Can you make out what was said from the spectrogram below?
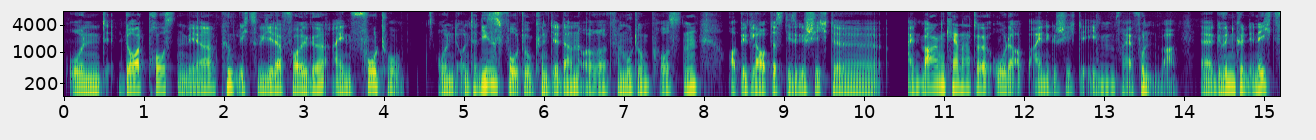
Und dort posten wir pünktlich zu jeder Folge ein Foto. Und unter dieses Foto könnt ihr dann eure Vermutung posten, ob ihr glaubt, dass diese Geschichte einen wahren Kern hatte oder ob eine Geschichte eben frei erfunden war. Äh, gewinnen könnt ihr nichts,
